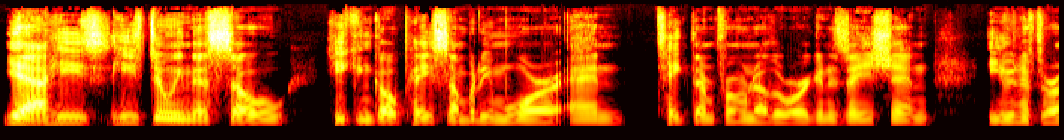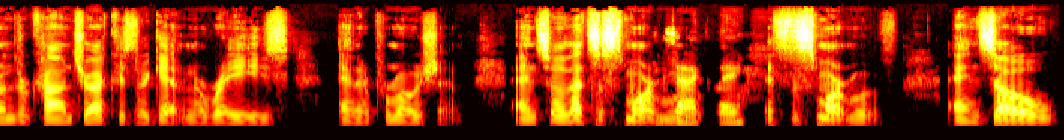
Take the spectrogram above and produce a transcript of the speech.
Yeah, he's he's doing this so he can go pay somebody more and take them from another organization, even if they're under contract because they're getting a raise and a promotion. And so that's a smart exactly. move. Exactly. It's the smart move. And so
